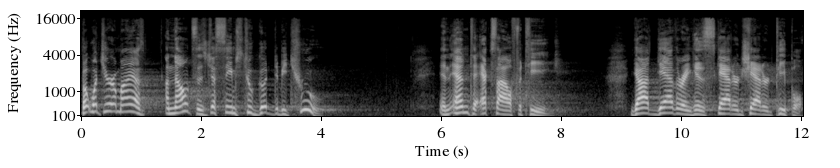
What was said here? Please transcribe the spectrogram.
But what Jeremiah announces just seems too good to be true. An end to exile fatigue, God gathering his scattered, shattered people.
